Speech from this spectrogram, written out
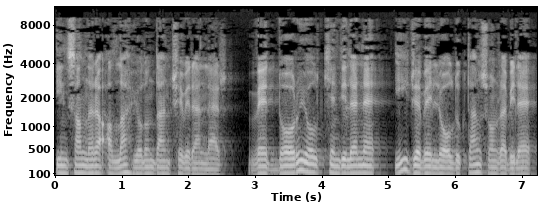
insanları Allah yolundan çevirenler ve doğru yol kendilerine iyice belli olduktan sonra bile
